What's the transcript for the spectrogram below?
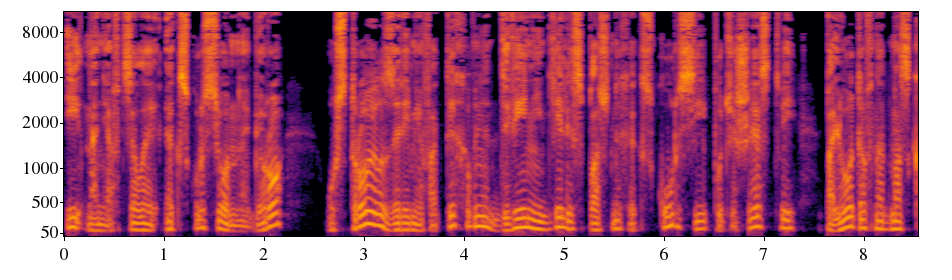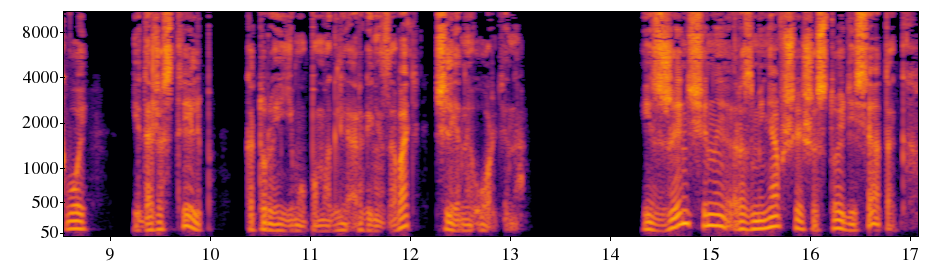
и, наняв целое экскурсионное бюро, устроил Зареме Фатыховне две недели сплошных экскурсий, путешествий, полетов над Москвой и даже стрельб, которые ему помогли организовать члены ордена. Из женщины, разменявшей шестой десяток,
